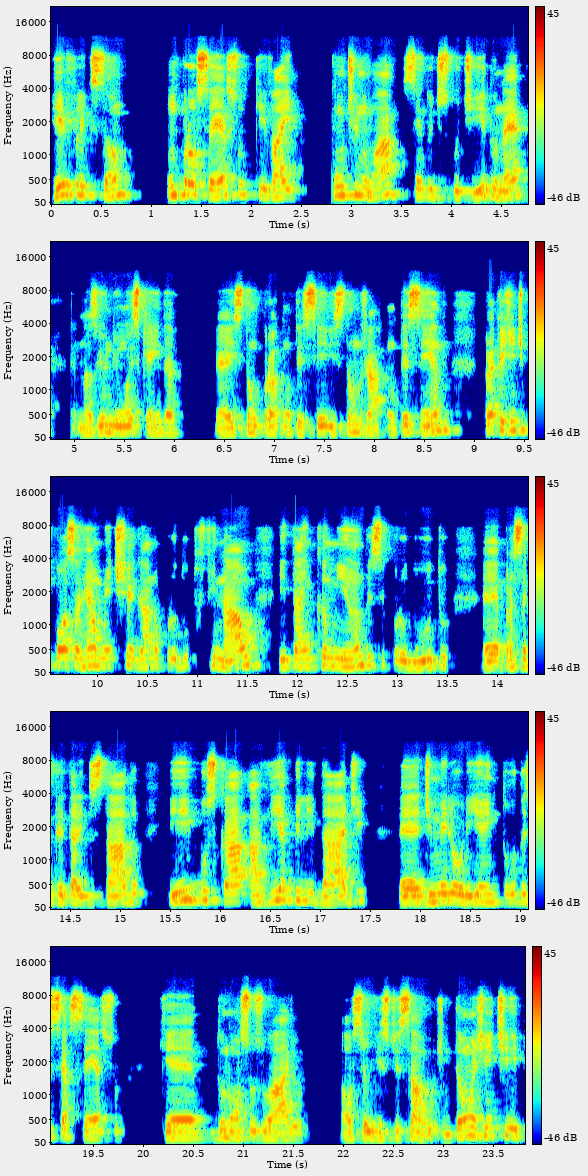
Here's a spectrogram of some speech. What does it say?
reflexão, um processo que vai continuar sendo discutido, né, nas reuniões que ainda é, estão por acontecer, estão já acontecendo, para que a gente possa realmente chegar no produto final e estar tá encaminhando esse produto é, para a Secretaria de Estado e buscar a viabilidade é, de melhoria em todo esse acesso que é do nosso usuário ao serviço de saúde. Então, a gente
